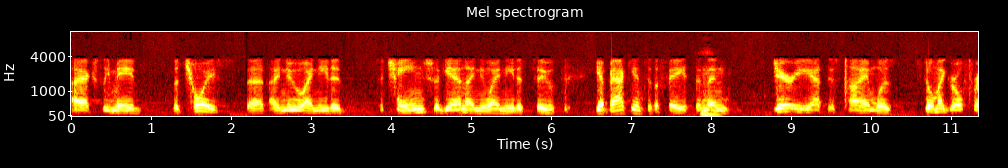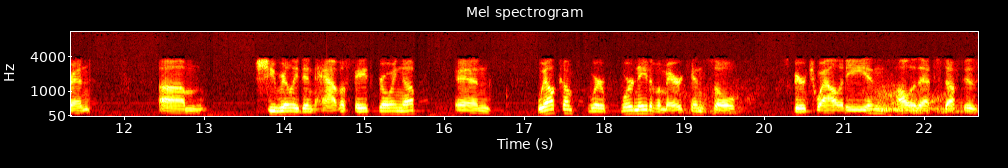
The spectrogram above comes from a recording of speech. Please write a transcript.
I actually made the choice that I knew I needed to change again. I knew I needed to get back into the faith. And then Jerry at this time was still my girlfriend. Um, she really didn't have a faith growing up. And we all come, we're, we're Native Americans, so spirituality and all of that stuff is,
